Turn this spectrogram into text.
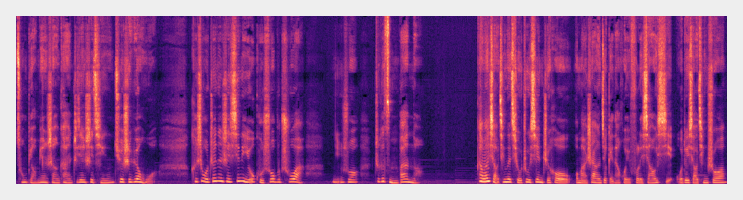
从表面上看这件事情确实怨我，可是我真的是心里有苦说不出啊！您说这可怎么办呢？看完小青的求助信之后，我马上就给她回复了消息。我对小青说：“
